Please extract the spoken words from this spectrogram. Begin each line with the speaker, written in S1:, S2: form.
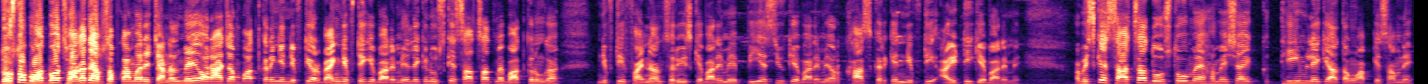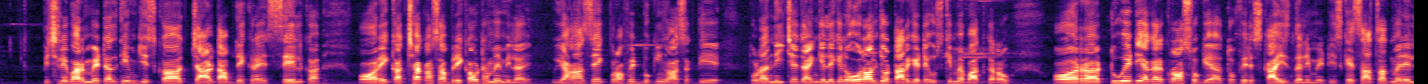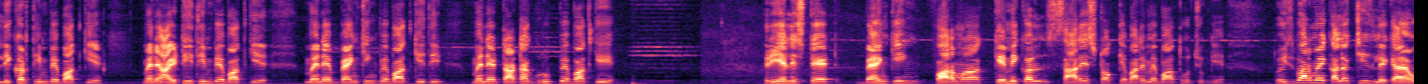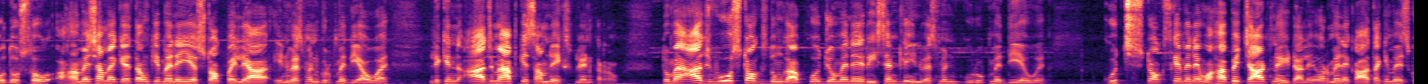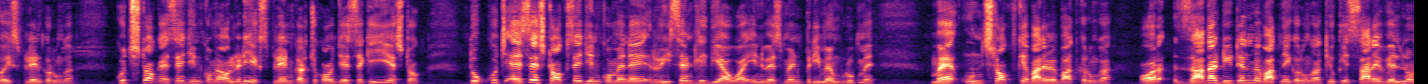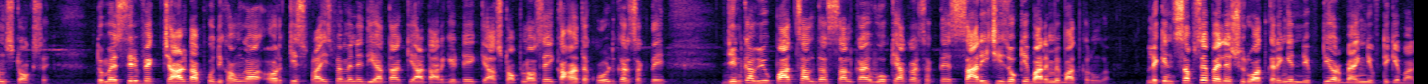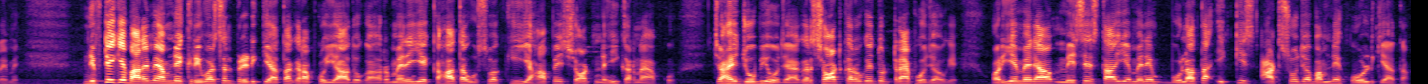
S1: दोस्तों, बहुत बहुत स्वागत है आप सबका हमारे चैनल में। और आज हम बात करेंगे निफ्टी और बैंक निफ्टी के बारे में, लेकिन उसके साथ साथ मैं बात करूँगा निफ्टी फाइनेंस सर्विस के बारे में, पीएसयू के बारे में, और खास करके निफ्टी आईटी के बारे में। अब इसके साथ साथ दोस्तों, मैं हमेशा एक थीम लेके आता हूँ आपके सामने। पिछली बार मेटल थीम, जिसका चार्ट आप देख रहे हैं, सेल का, और एक अच्छा खासा ब्रेकआउट हमें मिला है। यहाँ से एक प्रॉफिट बुकिंग आ सकती है, थोड़ा नीचे जाएँगे, लेकिन ओवरऑल जो टारगेट है, उसकी मैं बात कर रहा हूँ। और 280 अगर क्रॉस हो गया तो फिर स्काई इज़ द लिमिट। इसके साथ साथ मैंने लिकर थीम पे बात की है। मैंने आईटी थीम पे बात की है, मैंने बैंकिंग पे बात की थी, मैंने टाटा ग्रुप पे बात की real estate banking pharma chemical सारे स्टॉक के बारे में बात हो चुकी है। तो इस बार मैं एक अलग चीज़ लेके आया हूँ दोस्तों। हमेशा मैं कहता हूँ कि मैंने ये स्टॉक पहले इन्वेस्टमेंट ग्रुप में दिया हुआ है, लेकिन आज मैं आपके सामने एक्सप्लेन कर रहा हूँ। तो मैं आज वो स्टॉक्स दूँगा आपको जो मैंने रिसेंटली इन्वेस्टमेंट ग्रुप में दिए हुए। कुछ स्टॉक्स के मैंने वहाँ पे चार्ट नहीं डाले और मैंने कहा था कि मैं इसको एक्सप्लेन करूँगा। कुछ स्टॉक ऐसे हैं जिनको मैं ऑलरेडी एक्सप्लेन कर चुका हूँ, जैसे कि ये स्टॉक तो कुछ ऐसे स्टॉक्स है जिनको मैंने रिसेंटली दिया हुआ है इन्वेस्टमेंट प्रीमियम ग्रुप में। मैं उन स्टॉक्स के बारे में बात करूँगा और ज़्यादा डिटेल में बात नहीं करूँगा क्योंकि सारे वेल नोन स्टॉक्स हैं। तो मैं सिर्फ़ एक चार्ट आपको दिखाऊँगा और किस प्राइस पे मैंने दिया था, क्या टारगेट है, क्या स्टॉप लॉस है, कहाँ तक होल्ड कर सकते हैं। जिनका व्यू पाँच साल, दस साल का है, वो क्या कर सकते हैं, सारी चीज़ों के बारे में बात करूँगा। लेकिन सबसे पहले शुरुआत करेंगे निफ्टी और बैंक निफ्टी के बारे में। निफ्टी के बारे में हमने एक रिवर्सल प्रेडिक्ट किया था, अगर आपको याद होगा, और मैंने ये कहा था उस वक्त कि यहाँ पे शॉर्ट नहीं करना है आपको, चाहे जो भी हो जाए। अगर शॉर्ट करोगे तो ट्रैप हो जाओगे। और ये मेरा मैसेज था, ये मैंने बोला था इक्कीस आठ सौ जब हमने होल्ड किया था।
